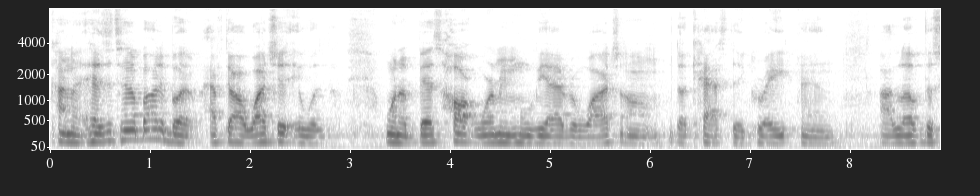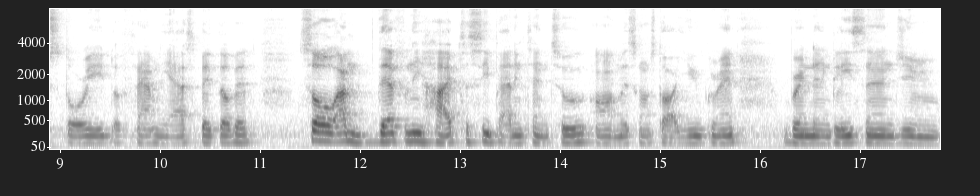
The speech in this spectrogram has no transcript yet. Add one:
kind of hesitant about it, but after I watched it, it was one of the best heartwarming movie I ever watched. Um, the cast did great, and I love the story, the family aspect of it. So I'm definitely hyped to see Paddington 2. Um, it's gonna star Hugh Grant Brendan Gleeson, Jim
